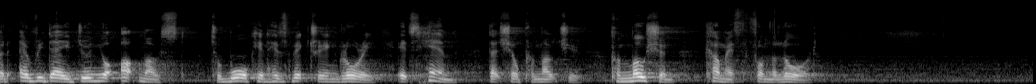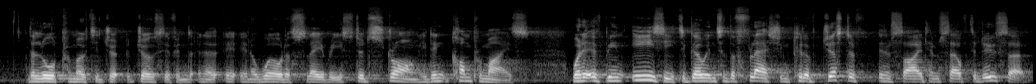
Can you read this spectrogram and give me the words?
but every day doing your utmost to walk in His victory and glory, it's Him that shall promote you. Promotion cometh from the Lord. The Lord promoted jo- Joseph in, in, a, in a world of slavery. He stood strong, he didn't compromise. When it had been easy to go into the flesh and could have justified himself to do so.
